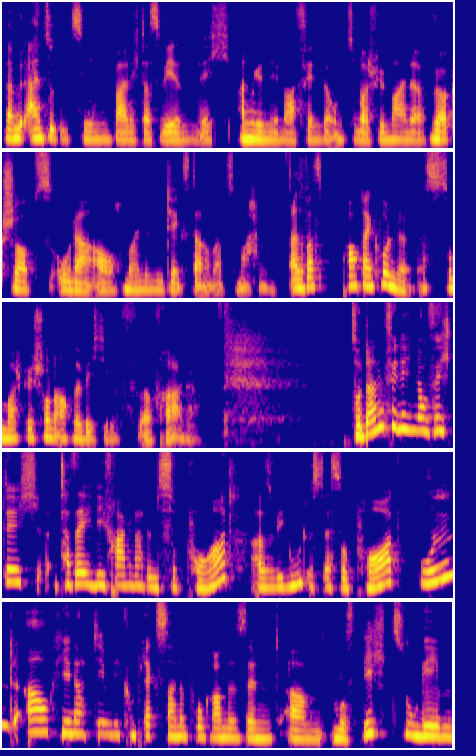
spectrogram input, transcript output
damit einzubeziehen, weil ich das wesentlich angenehmer finde, um zum Beispiel meine Workshops oder auch meine Meetings darüber zu machen. Also was braucht ein Kunde? Das ist zum Beispiel schon auch eine wichtige äh, Frage. So, dann finde ich noch wichtig tatsächlich die Frage nach dem Support. Also wie gut ist der Support? Und auch je nachdem, wie komplex seine Programme sind, ähm, muss ich zugeben,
